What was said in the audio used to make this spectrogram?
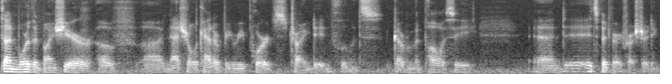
done more than my share of uh, National Academy reports trying to influence government policy, and it's been very frustrating.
